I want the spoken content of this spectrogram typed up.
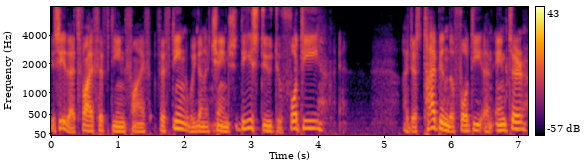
You see that's 515, 515. We're going to change these two to 40. I just type in the 40 and enter.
